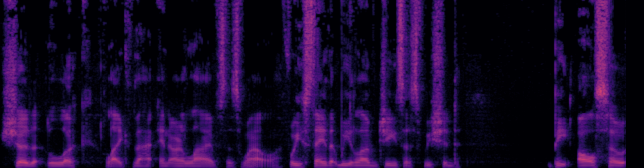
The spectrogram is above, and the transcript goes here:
should look like that in our lives as well. If we say that we love jesus we should be also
